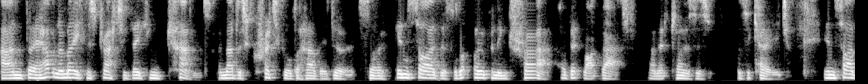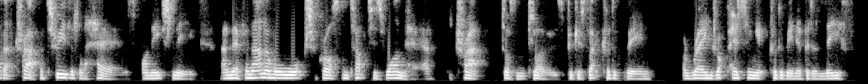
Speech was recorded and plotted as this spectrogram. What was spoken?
And they have an amazing strategy. They can count, and that is critical to how they do it. So inside this sort of opening trap, a bit like that, and it closes as a cage. Inside that trap are three little hairs on each leaf. And if an animal walks across and touches one hair, the trap doesn't close because that could have been a raindrop hitting it could have been a bit of leaf,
